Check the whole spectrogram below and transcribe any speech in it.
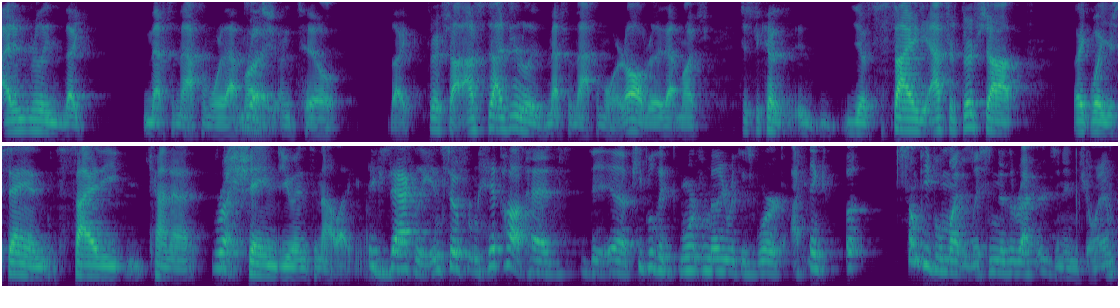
I didn't really like mess with Macklemore that much Right. until like Thrift Shop. I, still, I didn't really mess with Macklemore at all, really that much, just because you know society after Thrift Shop, like what you're saying, society kind of Right. shamed you into not liking him. Exactly. And so, from hip hop heads, the uh, people that weren't familiar with his work, I think uh, some people might listen to the records and enjoy them.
